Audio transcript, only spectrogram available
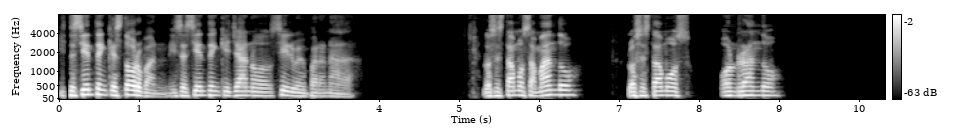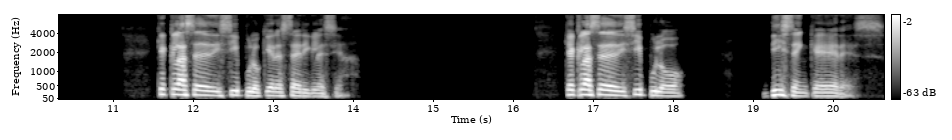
y se sienten que estorban y se sienten que ya no sirven para nada. Los estamos amando, los estamos honrando. ¿Qué clase de discípulo quieres ser, iglesia? ¿Qué clase de discípulo dicen que eres?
